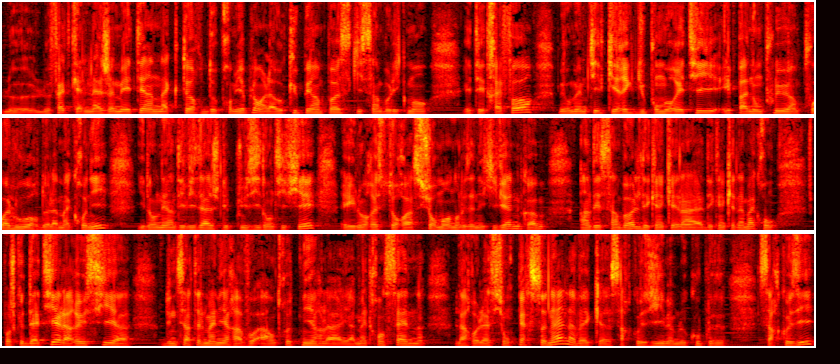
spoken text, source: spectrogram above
le, le fait qu'elle n'a jamais été un acteur de premier plan. Elle a occupé un poste qui symboliquement était très fort, mais au même titre qu'Éric Dupont-Moretti est pas non plus un poids lourd de la Macronie, il en est un des visages les plus identifiés et il en restera sûrement dans les années qui viennent comme un des symboles des quinquennats, des Macron. Je pense que Dati, elle a réussi d'une certaine manière à, entretenir et à mettre en scène la relation personnelle avec euh, Sarkozy, même le couple Sarkozy,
